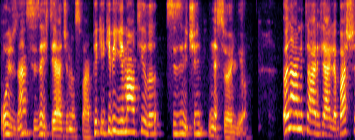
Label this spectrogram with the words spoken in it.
O yüzden size ihtiyacımız var. Peki 2026 yılı sizin için ne söylüyor? Önemli tarihlerle başlayın.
